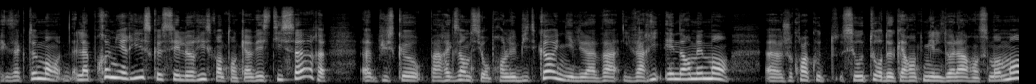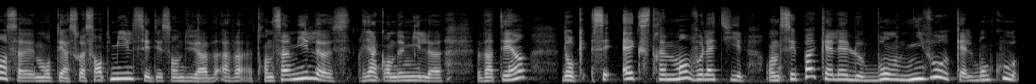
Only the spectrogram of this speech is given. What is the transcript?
Exactement. La première risque, c'est le risque en tant qu'investisseur, euh, puisque par exemple, si on prend le Bitcoin, il, il varie énormément. Euh, je crois que c'est autour de 40 000 dollars en ce moment. Ça est monté à 60 000, c'est descendu à, 35 000, rien qu'en 2021. Donc c'est extrêmement volatile. On ne sait pas quel est le bon niveau, quel bon cours.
